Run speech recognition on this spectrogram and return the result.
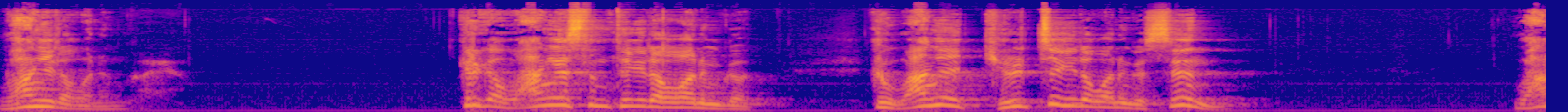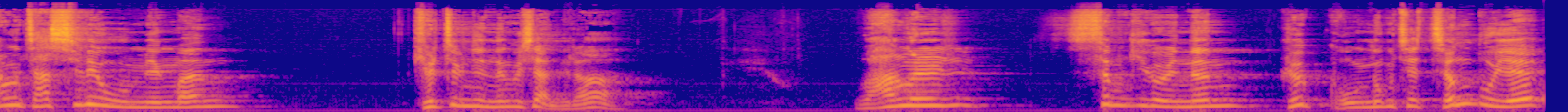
왕이라고 하는 거예요. 그러니까 왕의 선택이라고 하는 것, 그 왕의 결정이라고 하는 것은 왕 자신의 운명만 결정짓는 것이 아니라 왕을 섬기고 있는 그 공동체 전부의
